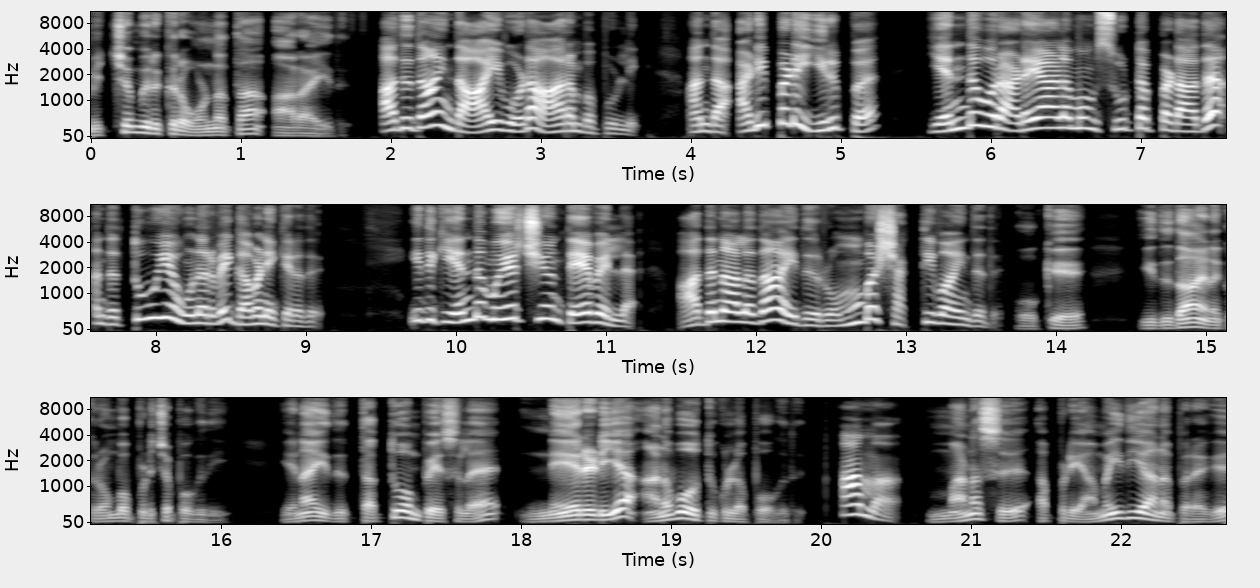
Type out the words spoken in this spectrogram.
மிச்சம் இருக்கிற ஒன்னத்தான் ஆராயுது. அதுதான் இந்த ஆய்வோட ஆரம்ப புள்ளி. அந்த அடிப்படை இருப்ப எந்த ஒரு அடையாளமும் சூட்டப்படாத அந்த தூய உணர்வை கவனிக்கிறது. இதுக்கு எந்த முயற்சியும் தேவையில்ல. அதனால தான் இது ரொம்ப சக்தி வாய்ந்தது. ஓகே இதுதான் எனக்கு ரொம்ப பிடிச்ச பகுதி. ஏன்னா இது தத்துவம் பேசல நேரடியா அனுபவத்துக்குள்ள போகுது. ஆமா. மனசு அப்படி அமைதியான பிறகு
